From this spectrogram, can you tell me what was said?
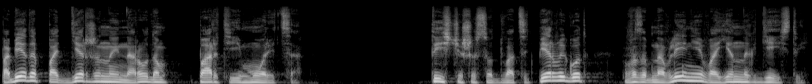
Победа, поддержанной народом партии Морица. 1621 год – возобновление военных действий.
